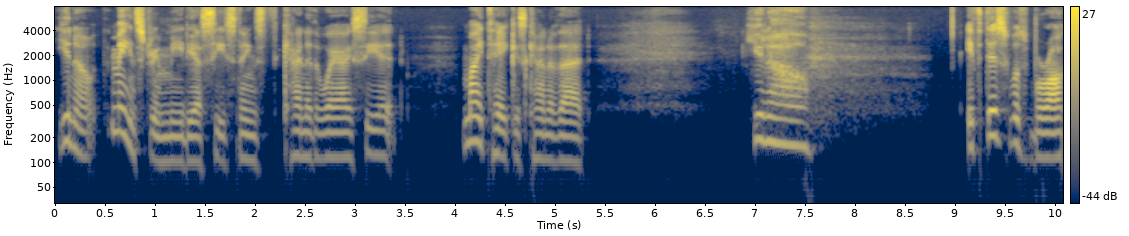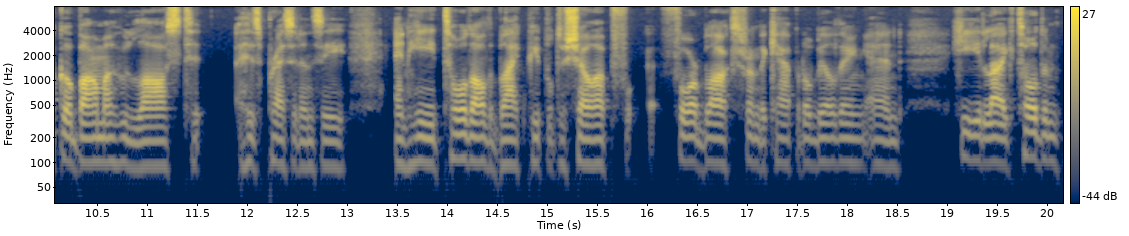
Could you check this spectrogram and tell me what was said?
you know, the mainstream media sees things kind of the way I see it. My take is kind of that, you know, if this was Barack Obama who lost his presidency and he told all the black people to show up four blocks from the Capitol building and he like told them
